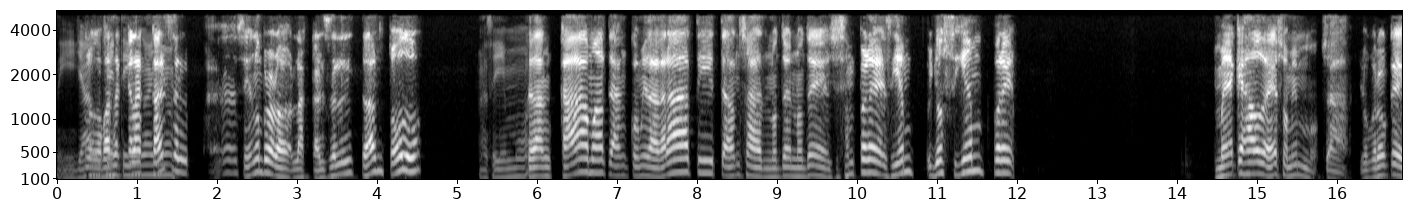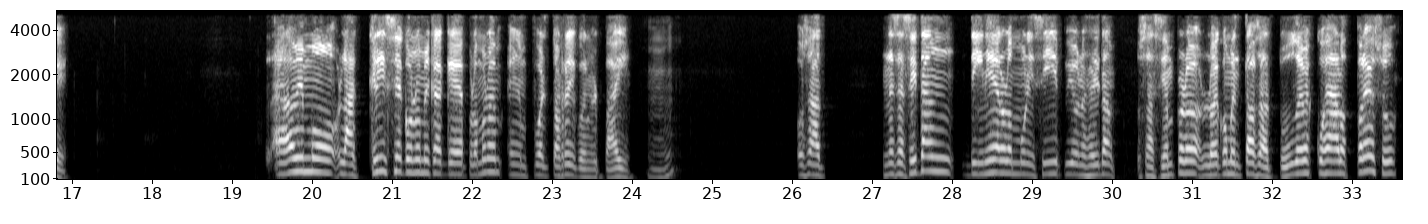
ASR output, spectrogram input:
Y ya Lo que pasa es que 81 las años, cárceles, eh, sí, no, pero las cárceles te dan todo. así mismo Te dan cama, te dan comida gratis, te dan, o sea, no te, no te, siempre, siempre, yo siempre me he quejado de eso mismo. O sea, yo creo que ahora mismo la crisis económica que, por lo menos en, Puerto Rico, en el país, o sea, necesitan dinero los municipios, necesitan, o sea, siempre lo, lo he comentado, o sea, tú debes coger a los presos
